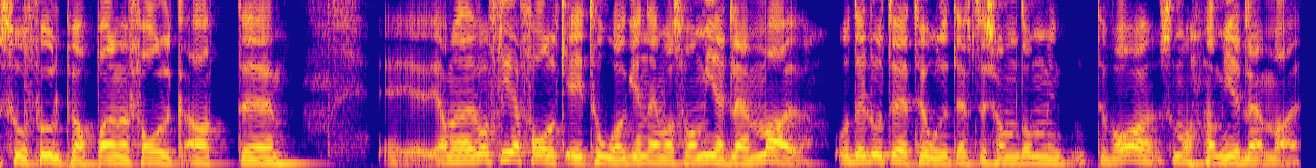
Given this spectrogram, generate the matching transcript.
så fullproppade med folk att eh, Eh, jag menar, det var fler folk i tågen än vad som var medlemmar. Och det låter troligt eftersom de inte var så många medlemmar.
